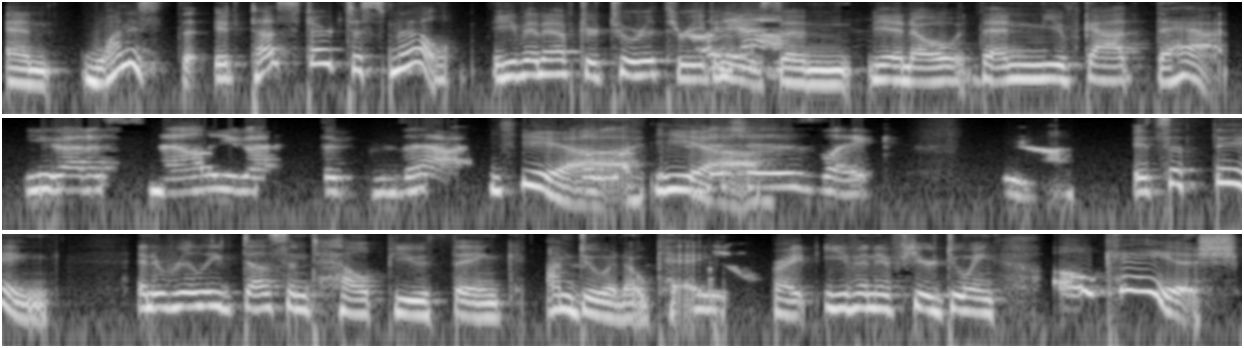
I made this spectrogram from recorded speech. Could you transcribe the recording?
and one is that it does start to smell even after two or three days, yeah. and you know, then you've got that. You got to smell. You got the that Yeah, the yeah, dishes like yeah. it's a thing. And it really doesn't help you think, I'm doing okay, no. right? Even if you're doing okay ish,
